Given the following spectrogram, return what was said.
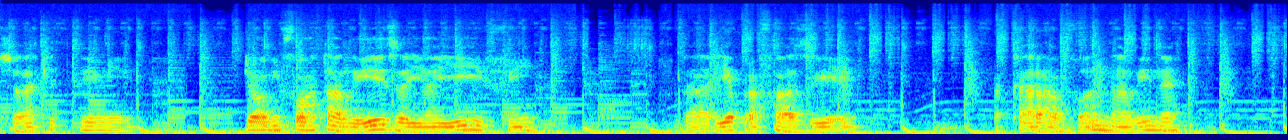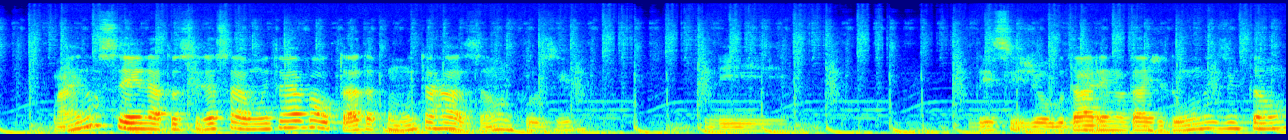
já que o time joga em Fortaleza e aí, enfim, daria para fazer a caravana ali, né? Mas não sei, né? A torcida saiu muito revoltada, com muita razão, inclusive, de, desse jogo da Arena das Dunas, então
